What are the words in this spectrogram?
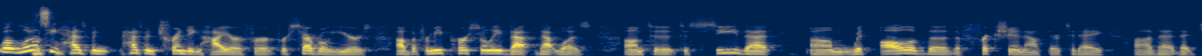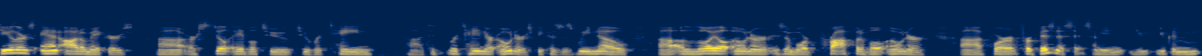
Well, loyalty has been has been trending higher for for several years, uh, but for me personally, that that was um, to to see that um, with all of the the friction out there today, uh, that that dealers and automakers uh, are still able to to retain. Uh, to retain their owners because as we know uh, a loyal owner is a more profitable owner uh, for for businesses. I mean, you you can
